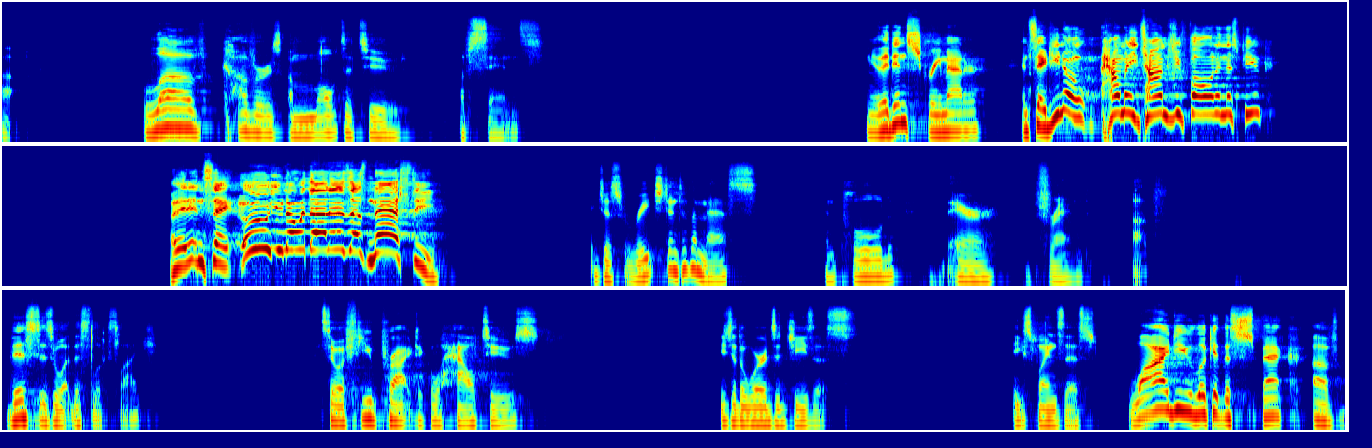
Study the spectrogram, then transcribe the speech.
up. Love covers a multitude of sins. You know, they didn't scream at her and say, Do you know how many times you've fallen in this puke? Or they didn't say, Oh, you know what that is? That's nasty. They just reached into the mess and pulled their friend up. This is what this looks like. So, a few practical how to's. These are the words of Jesus. He explains this why do you look at the speck of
